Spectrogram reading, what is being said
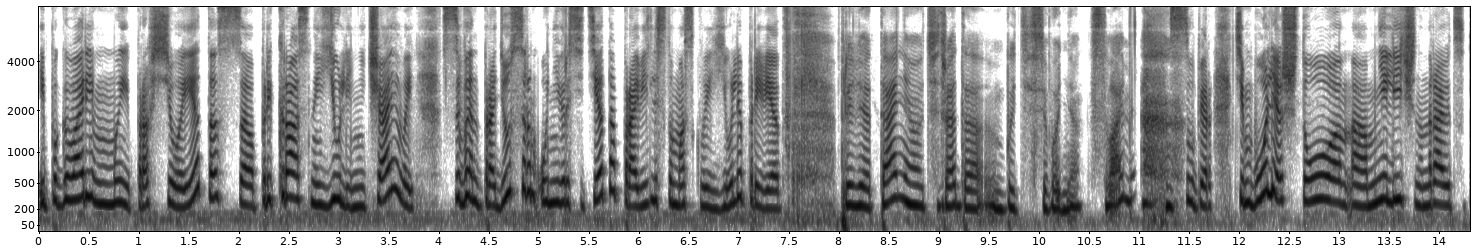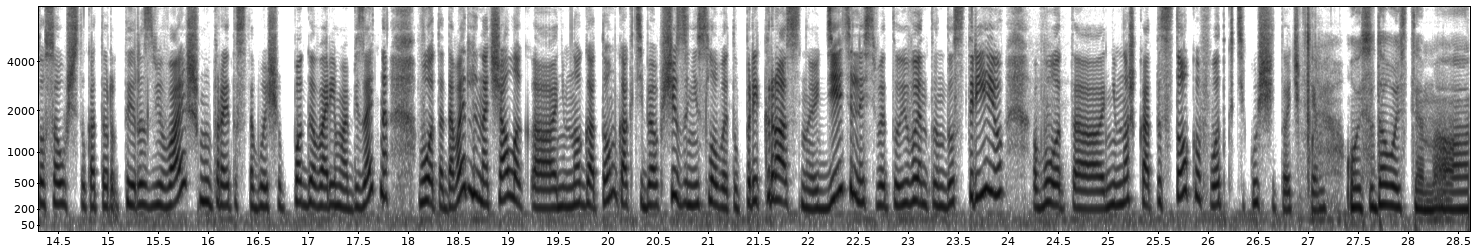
И поговорим мы про все это с прекрасной Юлей Нечаевой, с ивент-продюсером Университета правительства Москвы. Юля, привет. Привет, Таня. Очень рада быть сегодня с вами. Супер. Тем более, что а, мне лично нравится то сообщество, которое ты развиваешь. Мы про это с тобой еще поговорим обязательно. Вот, а давай для начала а, немного о том, как тебя вообще занесло в эту прекрасную деятельность, в эту ивент-индустрию. Вот, а, немножко от истоков вот к текущей точке. Ой, с удовольствием. А,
